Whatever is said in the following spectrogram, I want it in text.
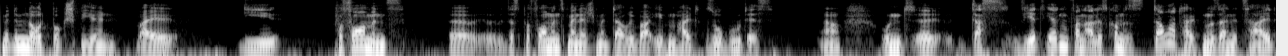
mit einem Notebook spielen, weil die Performance, äh, das Performance Management darüber eben halt so gut ist. Ja, und äh, das wird irgendwann alles kommen. Es dauert halt nur seine Zeit.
